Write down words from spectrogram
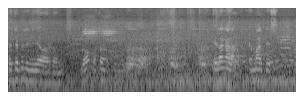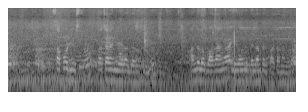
పెద్దపల్లి నియోజకవర్గంలో మొత్తం తెలంగాణ ఎంఆర్పిఎస్ సపోర్ట్ చేస్తూ ప్రచారం చేయడం జరుగుతుంది. అందులో భాగంగా ఈరోజు బెల్లంపల్లి పట్టణంలో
